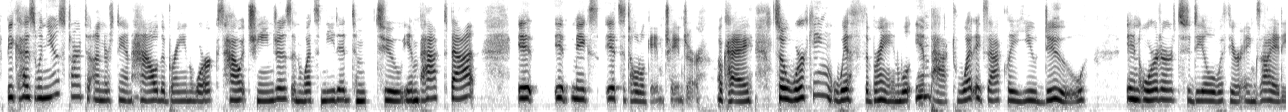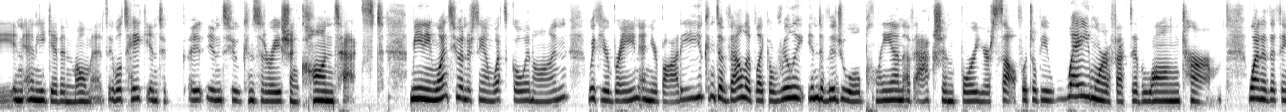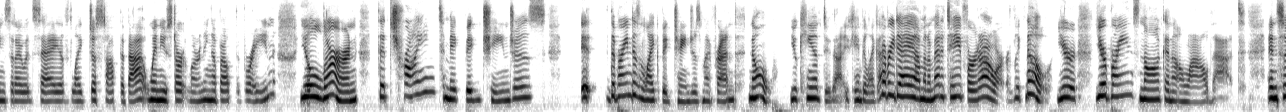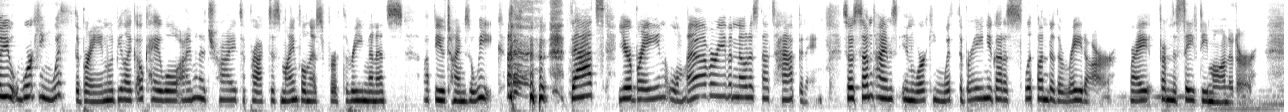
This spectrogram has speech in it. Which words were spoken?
Because when you start to understand how the brain works, how it changes, and what's needed to, to impact that, it it makes it's a total game changer okay so working with the brain will impact what exactly you do in order to deal with your anxiety in any given moment it will take into into consideration context, meaning once you understand what's going on with your brain and your body, you can develop like a really individual plan of action for yourself, which will be way more effective long term. One of the things that I would say of like just off the bat, when you start learning about the brain, you'll learn that trying to make big changes it the brain doesn't like big changes my friend no you can't do that. You can't be like every day I'm going to meditate for an hour. Like no, your your brain's not going to allow that. And so you working with the brain would be like, okay, well, I'm going to try to practice mindfulness for 3 minutes a few times a week. that's your brain will never even notice that's happening. So sometimes in working with the brain, you got to slip under the radar, right? From the safety monitor.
